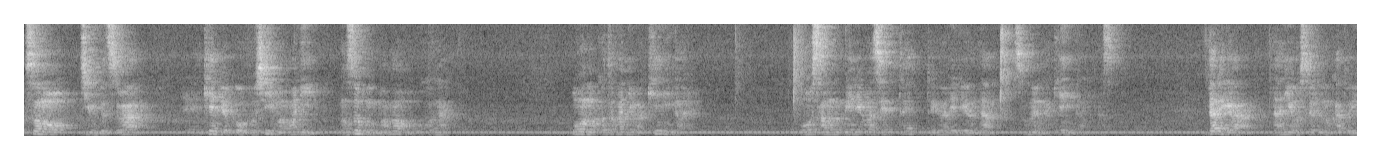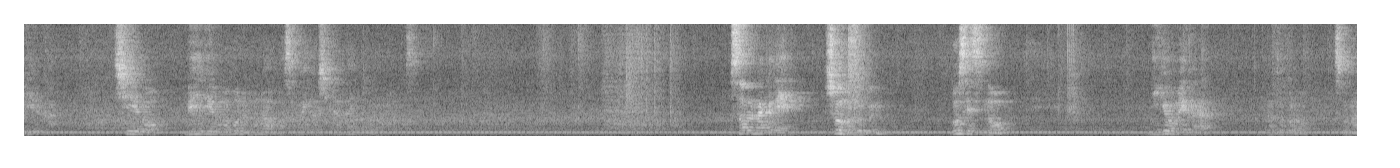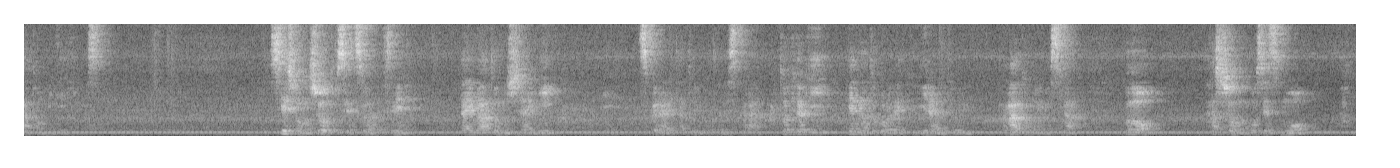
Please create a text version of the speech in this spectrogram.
その人物は権力を欲しいままに望むままを行う。王の言葉には権威がある。王様の命令は絶対と言われるようなそのような権威があります。誰が何をするのかと言えるか知恵を命令を守る者は災いを知らないと言われます。その中で章の部分5節の2行目からのところその後を見ていきます。聖書の章と節はですねだいぶ後の時代に、作られたということですから時々変なところで区切られておるかなと思いますがこの8章の5節も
